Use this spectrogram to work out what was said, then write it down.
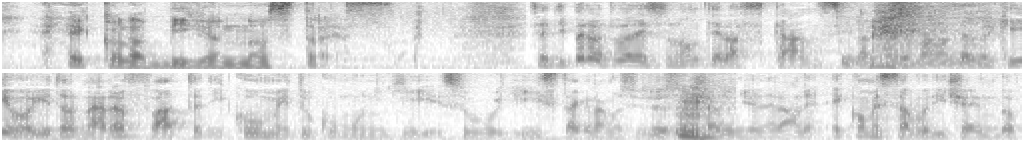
ecco la big no stress. Senti, però tu adesso non te la scansi la mia domanda, perché io voglio tornare al fatto di come tu comunichi su Instagram, sui tuoi social mm. in generale. E come stavo dicendo,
